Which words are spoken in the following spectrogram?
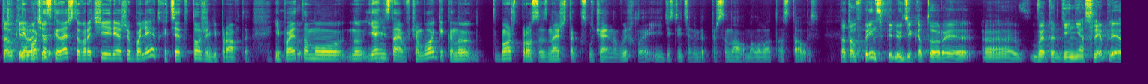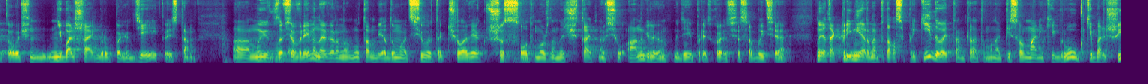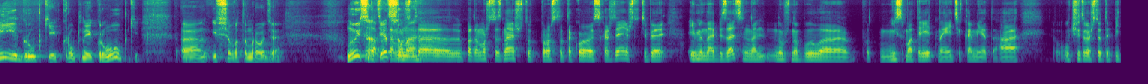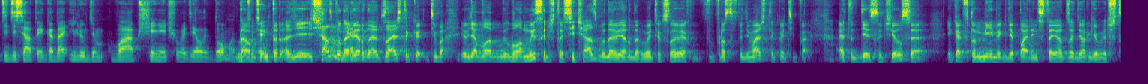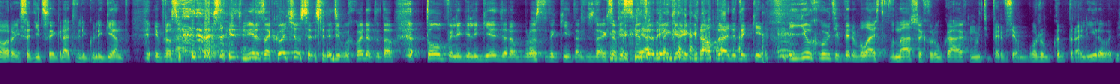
Там, короче... Не, можно сказать, что врачи реже болеют, хотя это тоже неправда. И поэтому, ну, я не знаю, в чем логика, но может просто, знаешь, так случайно вышло, и действительно медперсонала маловато осталось. А там, в принципе, люди, которые э, в этот день не ослепли, это очень небольшая группа людей, то есть там мы ну, за все время, наверное, ну там, я думаю, от силы так человек 600 можно насчитать на всю Англию, где и происходят все события. Ну, я так примерно пытался прикидывать, там, когда там он описывал маленькие группки, большие группки, крупные группки э, и все в этом роде. Ну и, соответственно... Ну, да, потому, что, потому что, знаешь, тут просто такое схождение, что тебе именно обязательно нужно было вот, не смотреть на эти кометы, а учитывая, что это 50-е года, и людям вообще нечего делать дома. Да, у тебя интер... Сейчас бы, наверное, нет. знаешь, такой, типа, и у меня была, была мысль, что сейчас бы, наверное, в этих условиях просто понимаешь, такой, типа, этот день случился, и как в том меме, где парень встает, задергивает шторы и садится играть в Лигу Легенд. И просто весь мир закончился, все люди выходят, и там толпы Лига Легендеров просто такие, там, не знаю, кто в компьютерные игры играл, да, они такие, юху, теперь власть в наших руках, мы теперь все можем контролировать.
